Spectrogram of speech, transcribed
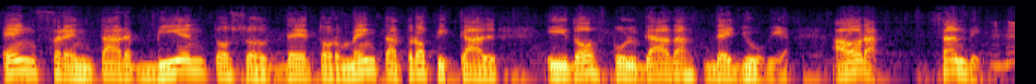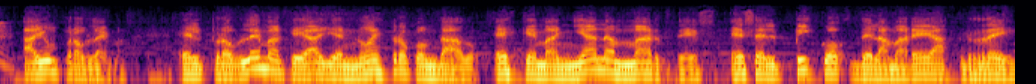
enfrentar vientos de tormenta tropical y 2 pulgadas de lluvia. Ahora, Sandy, hay un problema. El problema que hay en nuestro condado es que mañana martes es el pico de la marea rey,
